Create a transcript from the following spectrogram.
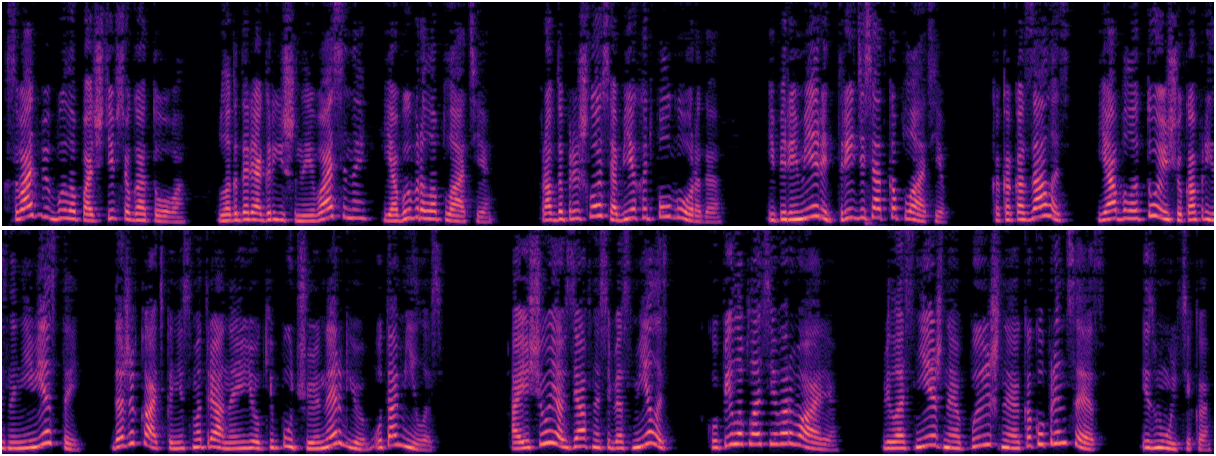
К свадьбе было почти все готово. Благодаря Гришиной и Васиной я выбрала платье, Правда, пришлось объехать полгорода и перемерить три десятка платьев. Как оказалось, я была то еще капризной невестой, даже Катька, несмотря на ее кипучую энергию, утомилась. А еще я, взяв на себя смелость, купила платье Варваре. Белоснежное, пышное, как у принцесс из мультика.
